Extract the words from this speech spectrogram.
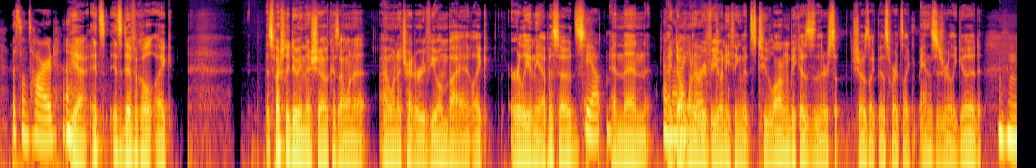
this one's hard. yeah, it's it's difficult, like especially doing this show because I want to I want to try to review them by like early in the episodes. Yep. And then And I then don't want to review anything that's too long because there's shows like this where it's like, man, this is really good, Mm-hmm.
